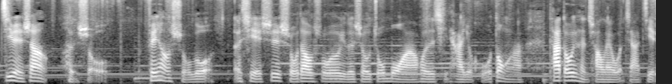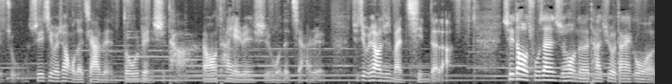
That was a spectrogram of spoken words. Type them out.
基本上很熟，非常熟络，而且是熟到说有的时候周末啊或者其他有活动啊，他都会很常来我家借住，所以基本上我的家人都认识他，然后他也认识我的家人，就基本上就是蛮亲的啦。所以到初三的时候呢，他就大概跟我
